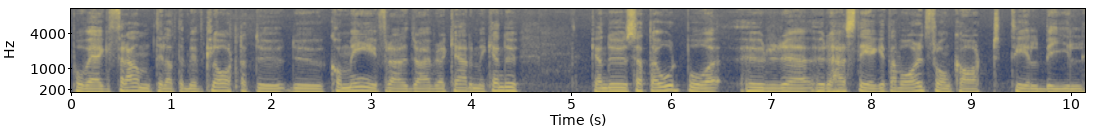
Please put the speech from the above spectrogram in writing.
på väg fram till att det blev klart att du, du kom med i Ferrari Driver Academy. Kan du, kan du sätta ord på hur, eh, hur det här steget har varit från kart till bil?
